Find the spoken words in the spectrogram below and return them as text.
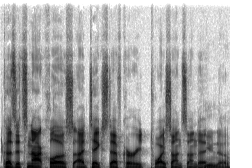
because it's not close. I'd take Steph Curry twice on Sunday. You know.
